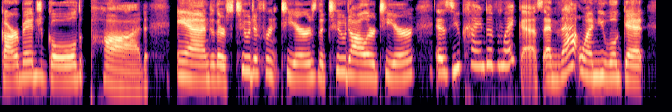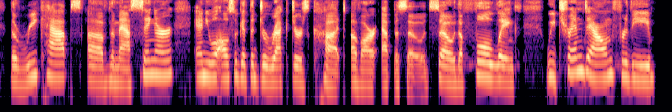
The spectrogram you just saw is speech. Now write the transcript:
garbage gold pod. And there's two different tiers. The $2 tier is you kind of like us. And that one you will get the recaps of The Masked Singer and you will also get the director's cut of our episodes. So the full length we trim down for the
